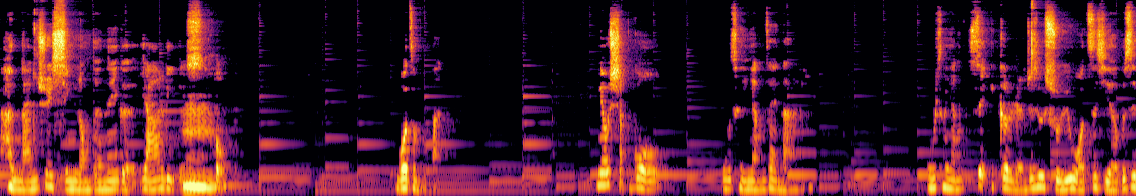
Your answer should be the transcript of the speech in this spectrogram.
很难去形容的那个压力的时候，我怎么办？你有想过吴承阳在哪里？吴承阳这一个人就是属于我自己，而不是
